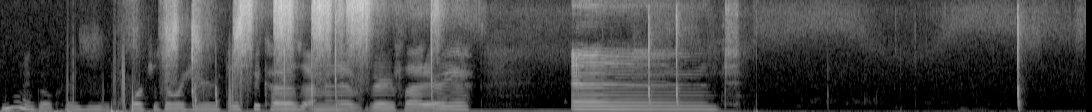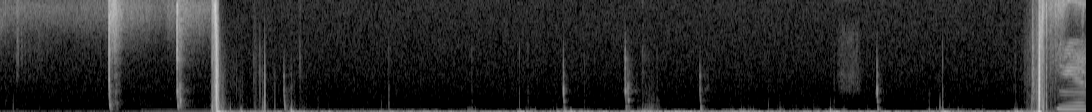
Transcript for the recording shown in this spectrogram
I'm gonna crazy with torches over here just because I'm in a very flat area. And yeah.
